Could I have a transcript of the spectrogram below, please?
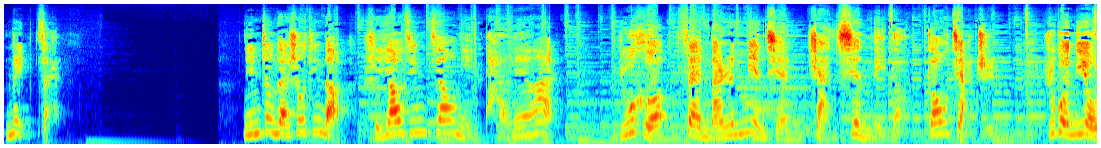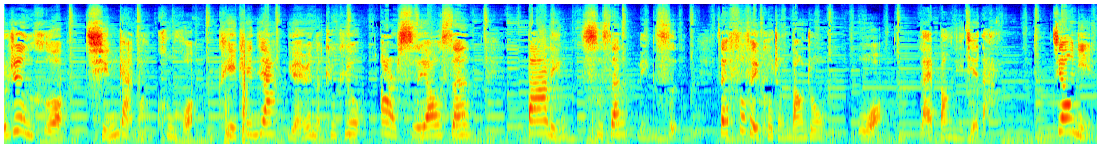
内在。您正在收听的是妖精教你谈恋爱。如何在男人面前展现你的高价值？如果你有任何情感的困惑，可以添加圆圆的 QQ 二四幺三八零四三零四，在付费课程当中，我来帮你解答，教你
